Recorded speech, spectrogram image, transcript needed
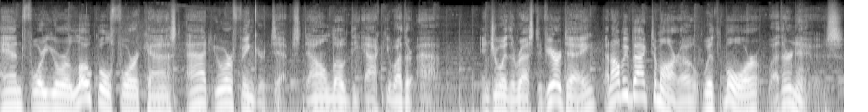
and for your local forecast at your fingertips. Download the AccuWeather app. Enjoy the rest of your day, and I'll be back tomorrow with more weather news.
